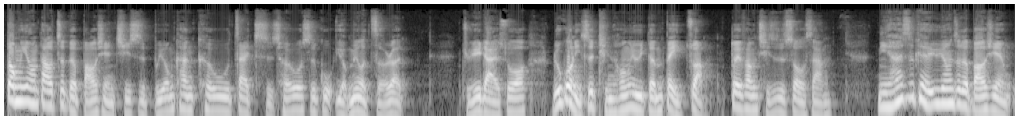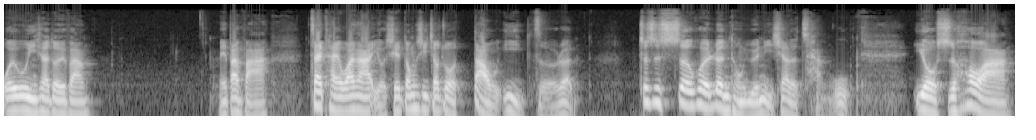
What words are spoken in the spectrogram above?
动用到这个保险，其实不用看客户在此车祸事故有没有责任。举例来说，如果你是停红绿灯被撞，对方其实受伤。你还是可以运用这个保险慰问一下对方。没办法啊，在台湾啊，有些东西叫做道义责任，这是社会认同原理下的产物。有时候啊，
